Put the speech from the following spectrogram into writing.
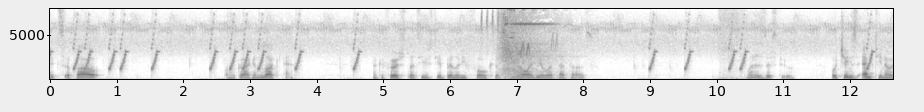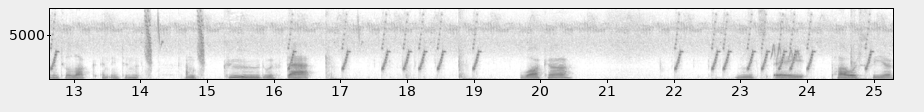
It's about. Oh god, I can luck. Okay, first let's use the ability focus. No idea what that does. What does this do? Oh, it changes empty node into a lock and into. I'm good with that. Wakka needs a power sphere.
